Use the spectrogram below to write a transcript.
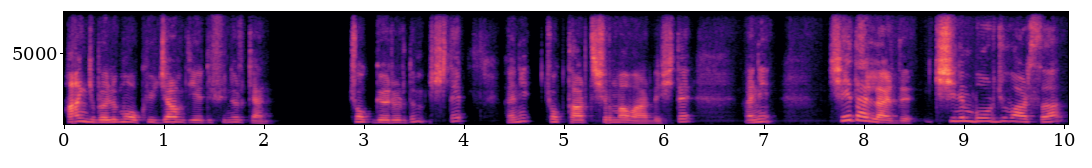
hangi bölümü okuyacağım diye düşünürken çok görürdüm. İşte, hani, çok tartışılma vardı, işte. Hani, şey derlerdi, kişinin borcu varsa,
